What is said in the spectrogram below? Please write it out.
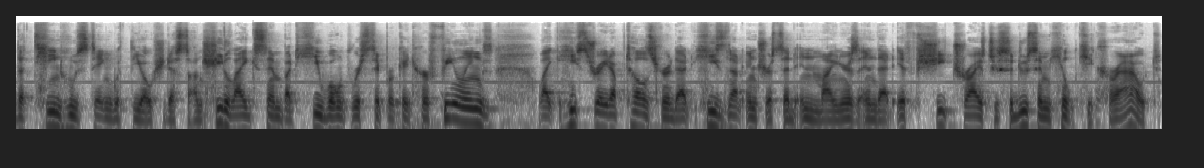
the teen who's staying with the Yoshida-san. She likes him, but he won't reciprocate her feelings. Like, he straight up tells her that he's not interested in minors and that if she tries to seduce him, he'll kick her out.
